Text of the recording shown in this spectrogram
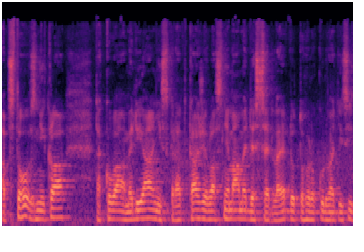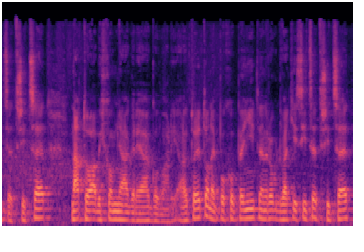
A z toho vznikla taková mediální zkratka, že vlastně máme 10 let do toho roku 2030 na to, abychom nějak reagovali. Ale to je to nepochopení, ten rok 2030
